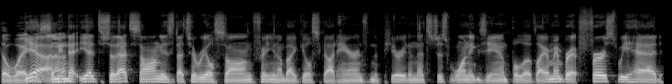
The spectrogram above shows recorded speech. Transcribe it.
The way yeah, I mean, that, yeah. So that song is that's a real song for you know by Gil Scott Heron from the period, and that's just one example of. I remember at first we had,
